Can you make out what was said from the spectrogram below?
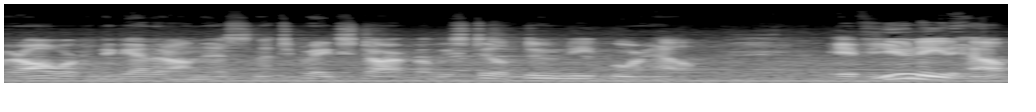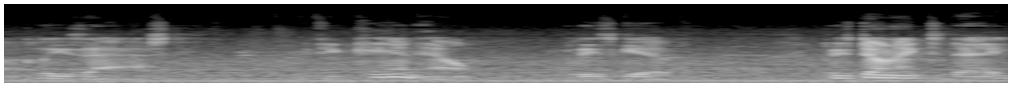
We're all working together on this, and that's a great start, but we still do need more help. If you need help, please ask. If you can help, please give. Please donate today.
